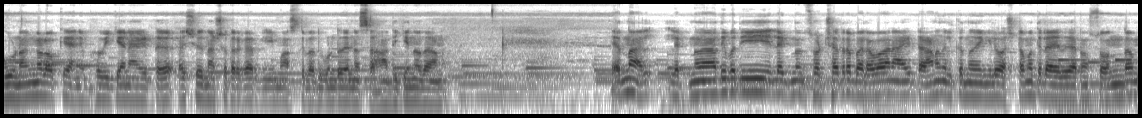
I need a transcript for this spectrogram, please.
ഗുണങ്ങളൊക്കെ അനുഭവിക്കാനായിട്ട് അശ്വതി നക്ഷത്രക്കാർക്ക് ഈ മാസത്തിൽ അതുകൊണ്ട് തന്നെ സാധിക്കുന്നതാണ്. എന്നാൽ ലഗ്നാധിപതി ലഗ്ന സ്വക്ഷേത്ര ബലവാനായിട്ടാണ് നിൽക്കുന്നതെങ്കിലും അഷ്ടമത്തിലായത് കാരണം സ്വന്തം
